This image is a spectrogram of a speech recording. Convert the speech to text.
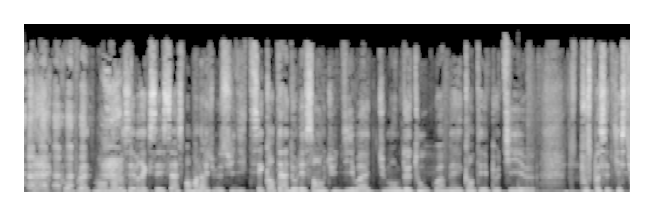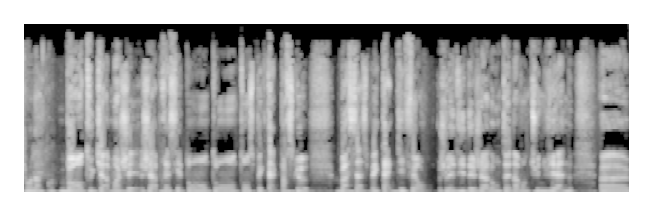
complètement. Non, mais c'est vrai que c'est, à ce moment-là que je me suis dit, c'est quand t'es adolescent où tu te dis, ouais, tu manques de tout, quoi. Mais quand t'es petit, euh, tu te poses pas cette question-là, quoi. Bon, en tout cas, moi, j'ai j'ai apprécié ton, ton, ton spectacle parce que bah, c'est un spectacle différent. Je l'ai dit déjà à l'antenne avant que tu ne viennes. Euh,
